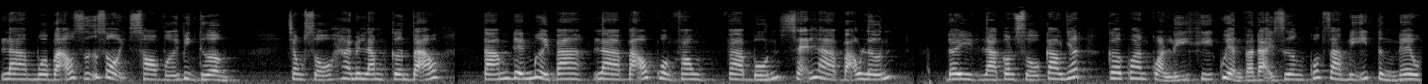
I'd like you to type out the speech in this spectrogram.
là mùa bão dữ dội so với bình thường. Trong số 25 cơn bão, 8 đến 13 là bão cuồng phong và 4 sẽ là bão lớn. Đây là con số cao nhất Cơ quan Quản lý Khí quyển và Đại dương Quốc gia Mỹ từng nêu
